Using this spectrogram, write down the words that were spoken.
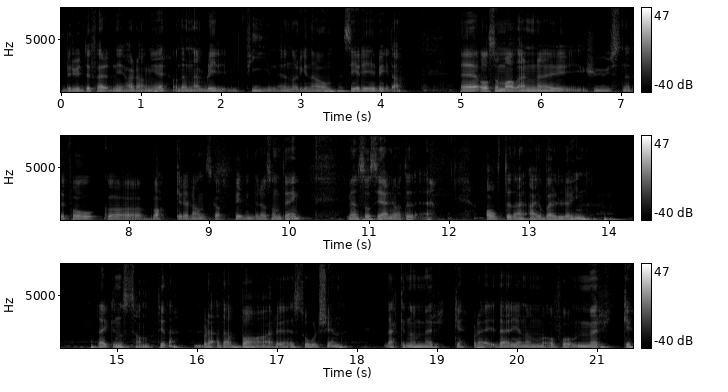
brudeferden i Hardanger, og den blir finere enn originalen, sier de i bygda. Eh, og så maler han uh, husene til folk og vakre landskapsbilder og sånne ting. Men så sier han jo at det, alt det der er jo bare løgn. Det er ikke noe sant i det. For det, det er bare solskinn. Det er ikke noe mørke. For det er, det er gjennom å få mørke,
